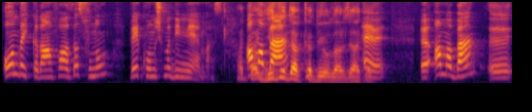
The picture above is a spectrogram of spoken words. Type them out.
10 dakikadan fazla sunum ve konuşma dinleyemez. hatta Ama 7 ben dakika diyorlar zaten. Evet. Ee, ama ben e,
